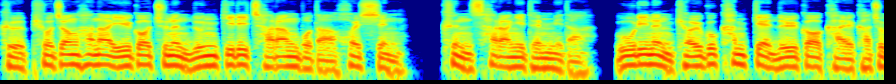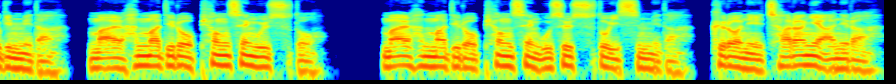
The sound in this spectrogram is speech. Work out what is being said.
그 표정 하나 읽어주는 눈길이 자랑보다 훨씬 큰 사랑이 됩니다. 우리는 결국 함께 늙어갈 가족입니다. 말 한마디로 평생 울 수도, 말 한마디로 평생 웃을 수도 있습니다. 그러니 자랑이 아니라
